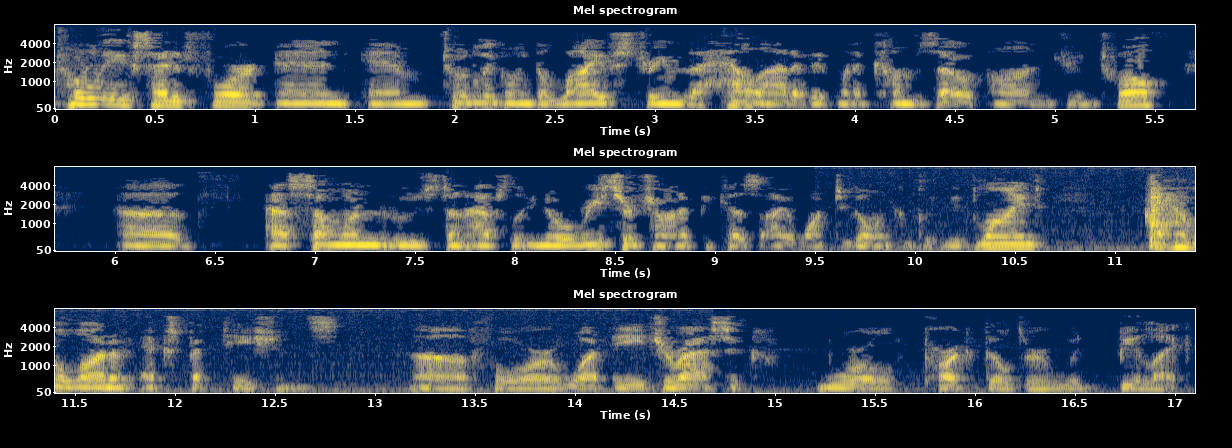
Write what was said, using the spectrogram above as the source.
totally excited for it and am totally going to live stream the hell out of it when it comes out on June 12th. Uh, as someone who's done absolutely no research on it because I want to go in completely blind, I have a lot of expectations uh, for what a Jurassic World park builder would be like.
